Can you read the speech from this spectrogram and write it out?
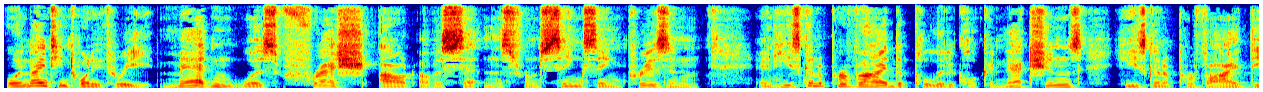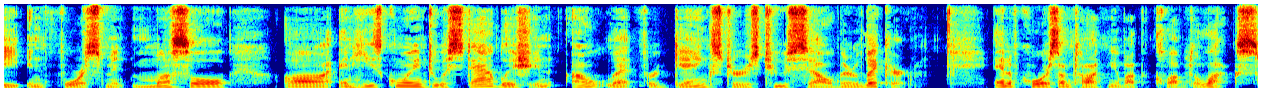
Well, in 1923, Madden was fresh out of a sentence from Sing Sing prison, and he's going to provide the political connections, he's going to provide the enforcement muscle, uh, and he's going to establish an outlet for gangsters to sell their liquor. And of course, I'm talking about the Club Deluxe.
